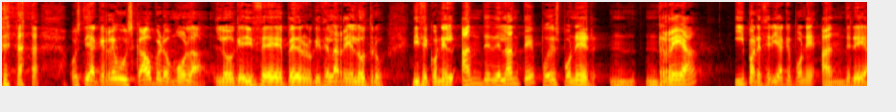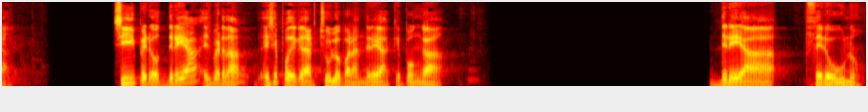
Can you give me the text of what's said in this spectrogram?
Hostia, qué rebuscado, pero mola lo que dice Pedro, lo que dice Larry el otro. Dice, con el and de delante puedes poner rea y parecería que pone Andrea. Sí, pero Drea, es verdad, ese puede quedar chulo para Andrea, que ponga Drea 01.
